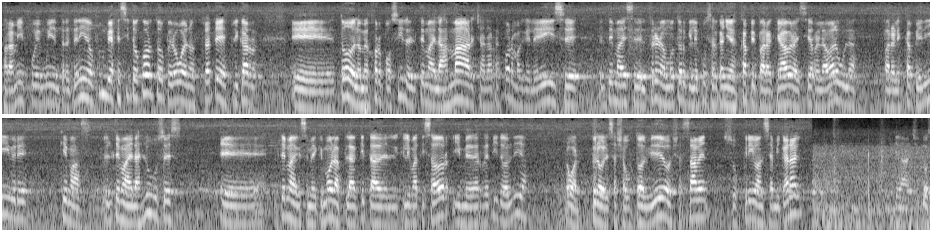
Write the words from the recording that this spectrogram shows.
para mí fue muy entretenido. Fue un viajecito corto, pero bueno, traté de explicar eh, todo lo mejor posible, el tema de las marchas, la reforma que le hice, el tema ese del freno motor que le puse al caño de escape para que abra y cierre la válvula para el escape libre, ¿qué más? El tema de las luces, eh, el tema de que se me quemó la plaqueta del climatizador y me derretí todo el día. Pero bueno, espero les haya gustado el video, ya saben, suscríbanse a mi canal. Chicos,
